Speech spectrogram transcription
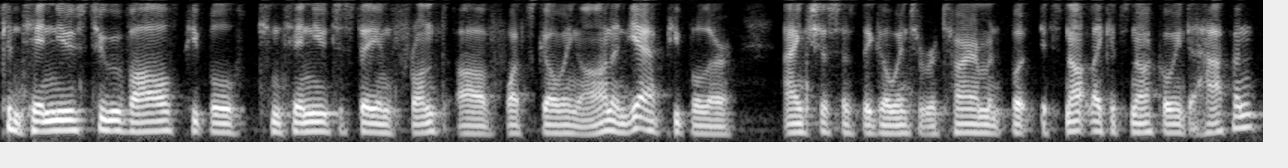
continues to evolve. People continue to stay in front of what's going on. And yeah people are anxious as they go into retirement but it's not like it's not going to happen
